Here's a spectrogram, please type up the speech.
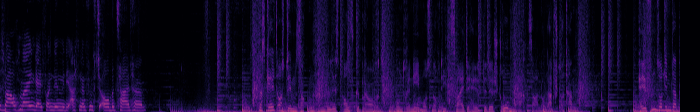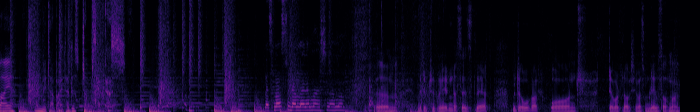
Das war auch mein Geld, von dem wir die 850 Euro bezahlt haben. Das Geld aus dem Sockenhandel ist aufgebraucht und René muss noch die zweite Hälfte der Stromnachzahlung abstottern. Helfen soll ihm dabei ein Mitarbeiter des Jobcenters. Was machst du dann bei der Maßnahme? Ähm, mit dem Typ reden, dass er es klärt mit der OWAC und der wollte, glaube ich, irgendwas im Lebenslauf machen.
